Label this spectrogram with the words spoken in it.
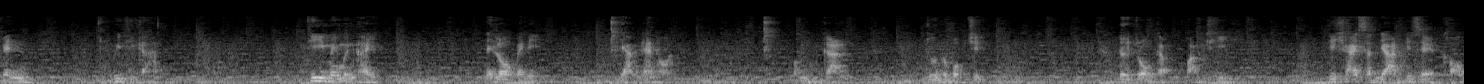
เป็นวิธีการ ที่ไม่เหมือนใครในโลกใบนี้ อย่างแน่นอน ผมการจูนระบบจิต โดยตรงกับความถี่ที่ใช้สัญญาณพิเศษของ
